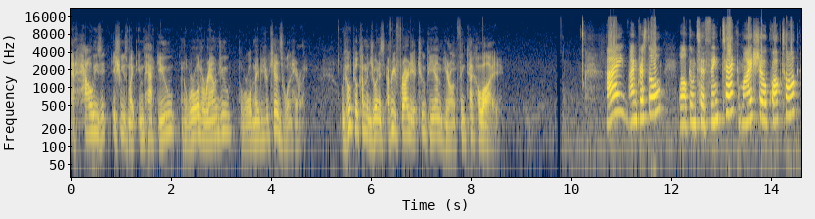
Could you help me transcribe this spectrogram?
and how these issues might impact you and the world around you, the world maybe your kids will inherit. We hope you'll come and join us every Friday at 2 p.m. here on ThinkTech Hawaii. Hi, I'm Crystal. Welcome to Think Tech. My show, Quack Talk,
